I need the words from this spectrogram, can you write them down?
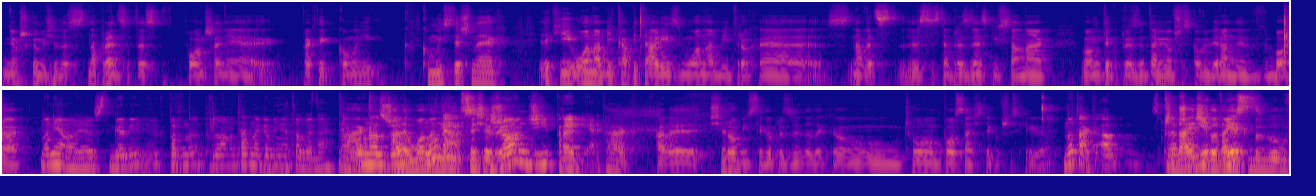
nie oszukujmy się, to jest naprędce, to jest połączenie praktyk komuni- komunistycznych i taki wannabe kapitalizm, wannabe trochę nawet system prezydencki w Stanach, mamy tego prezydenta mimo wszystko wybierany w wyborach, No nie no, jest gabi- parla- parlamentarno-gabinetowy, nie? No, Tak, u nas, rząd, ale wannabe u nas w sensie, że- rządzi premier. Tak, ale się robi z tego prezydenta taką czołową postać tego wszystkiego. No tak, a Sprzedaje znaczy, się go tak, jest, jakby był.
